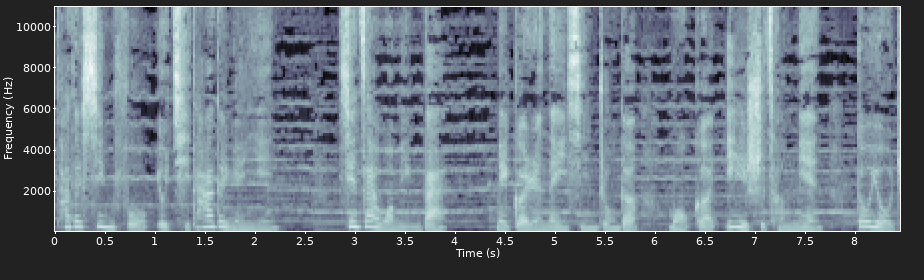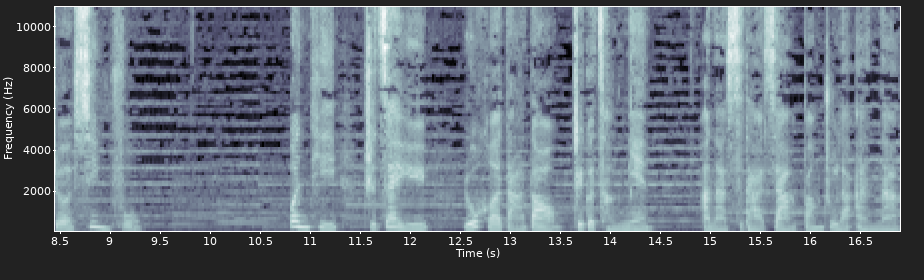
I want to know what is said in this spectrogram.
他的幸福有其他的原因。现在我明白，每个人内心中的某个意识层面都有着幸福。问题只在于如何达到这个层面。阿纳斯塔夏帮助了安娜，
